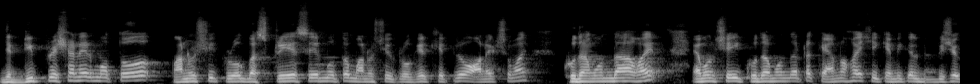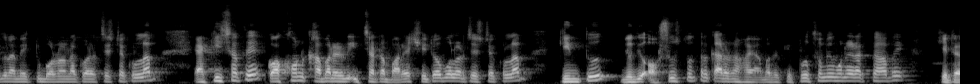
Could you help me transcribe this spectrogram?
যে ডিপ্রেশনের মতো মানসিক রোগ বা স্ট্রেসের মতো মানসিক রোগের ক্ষেত্রেও অনেক সময় ক্ষুধামন্দা হয় এবং সেই ক্ষুধামন্দাটা কেন হয়? সেই কেমিক্যাল বিষয়গুলো আমি একটু বর্ণনা করার চেষ্টা করলাম। একই সাথে কখন খাবারের ইচ্ছাটা বাড়ে সেটাও বলার চেষ্টা করলাম। কিন্তু যদি অসুস্থতার কারণে হয়, আমাদেরকে প্রথমে মনে রাখতে হবে সেটা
